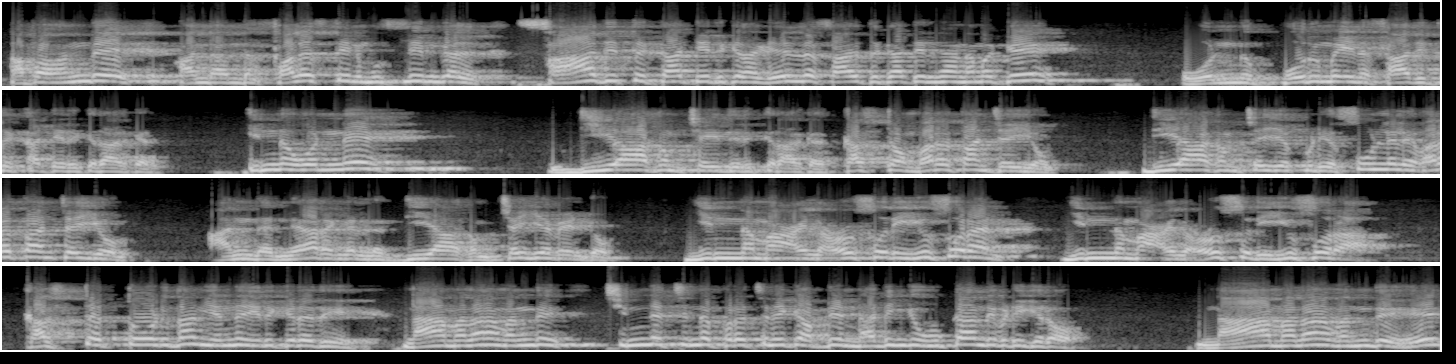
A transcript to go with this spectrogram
அப்ப வந்து அந்த அந்த பலஸ்தீன் முஸ்லிம்கள் சாதித்து காட்டியிருக்கிறார்கள். எதுல சாதித்து காட்டியிருக்காங்க நமக்கு? ஒண்ணு பொறுமையில சாதித்து காட்டியிருக்கிறார்கள். இன்னும் ஒண்ணு தியாகம் செய்திருக்கிறார்கள். கஷ்டம் வரத்தான் செய்யும். தியாகம் செய்யக்கூடிய சூழ்நிலை வரத்தான் செய்யும். அந்த நேரங்கள்ல தியாகம் செய்ய வேண்டும். இன்னமாயில் உசுரி யுசுரன் இன்னமாயில் உசுரி யுசுரா. கஷ்டத்தோடு தான் என்ன இருக்கிறது? நாமெல்லாம் வந்து சின்ன சின்ன பிரச்சனைக்கு அப்படியே நடுங்கி உட்கார்ந்து விடுகிறோம். நாமெல்லாம் வந்து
